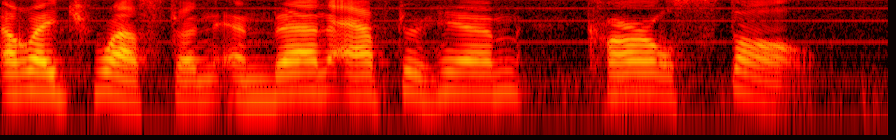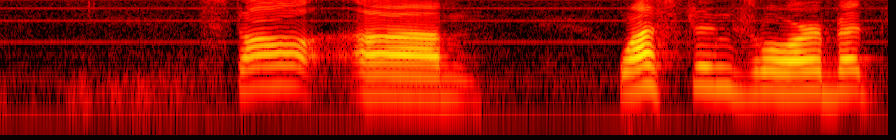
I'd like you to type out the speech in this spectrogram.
L.H. Weston, and then after him, Carl Stahl. Stahl, um, Weston's orbits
